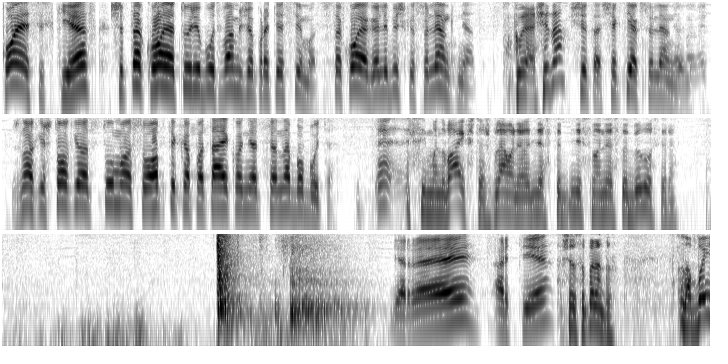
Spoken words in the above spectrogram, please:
Kojas įskiesk, šita koja turi būti vamzdžio pratesimas. Šitą koją gali biškai sulenkt net. Kurią šitą? Šitą, šiek tiek sulenk gali. Žinok, iš tokio atstumo su optika pataiko net sena babutė. E, Jis man vaikšto, aš blemo, nestab, jis man nestabilus yra. Gerai, arti. Aš nesuprantu. Labai,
